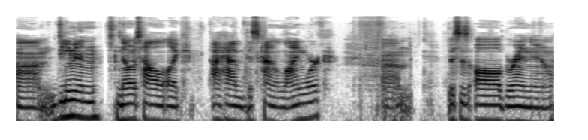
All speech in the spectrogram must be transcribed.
um, demon. Notice how like I have this kind of line work. Um, this is all brand new.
